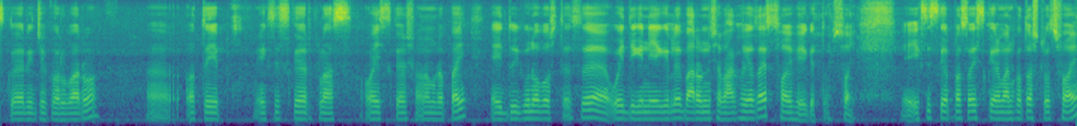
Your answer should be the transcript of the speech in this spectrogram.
square is equal বারো। অতএব x square plus y square সমান আমরা পাই। এই দুই গুণ অবস্থা আছে, ওই দিকে নিয়ে গেলে বারো নিচে ভাগ হয়ে যায়, ছয় হয়ে গেত, ছয়। X square plus y square মান কত আসলো? ছয়।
